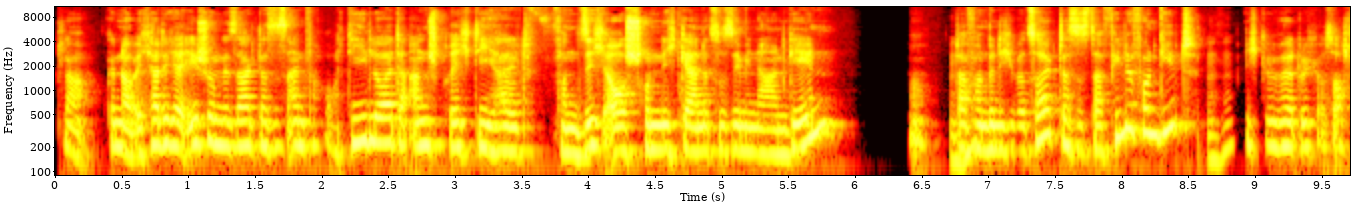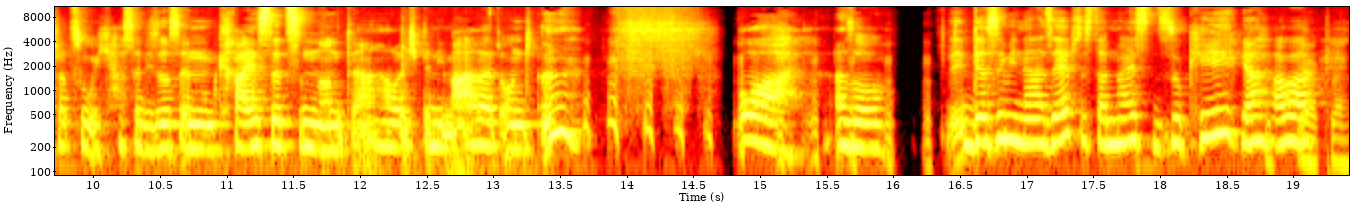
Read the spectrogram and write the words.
Klar, genau. Ich hatte ja eh schon gesagt, dass es einfach auch die Leute anspricht, die halt von sich aus schon nicht gerne zu Seminaren gehen. Ja, mhm. Davon bin ich überzeugt, dass es da viele von gibt. Mhm. Ich gehöre durchaus auch dazu. Ich hasse dieses im Kreis sitzen und ja, hallo, ich bin die Marit und äh. boah, also das Seminar selbst ist dann meistens okay, ja, aber ja,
